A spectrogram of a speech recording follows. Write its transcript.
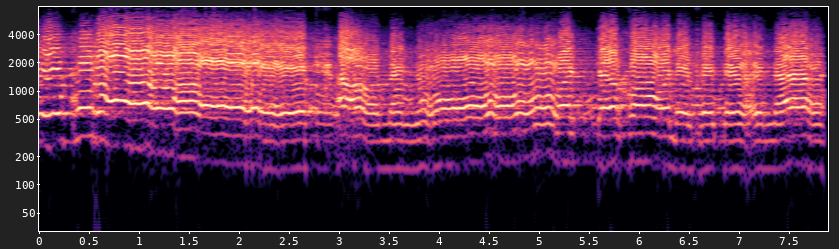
القرى آمنوا واتقوا لفتحنا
